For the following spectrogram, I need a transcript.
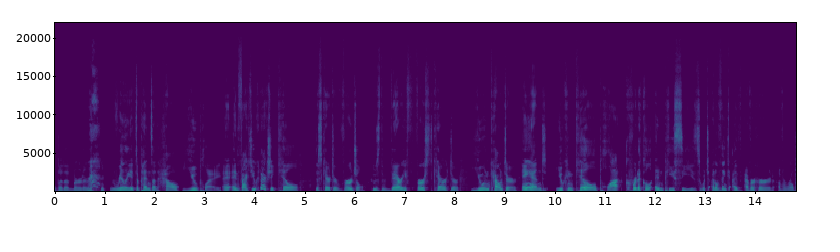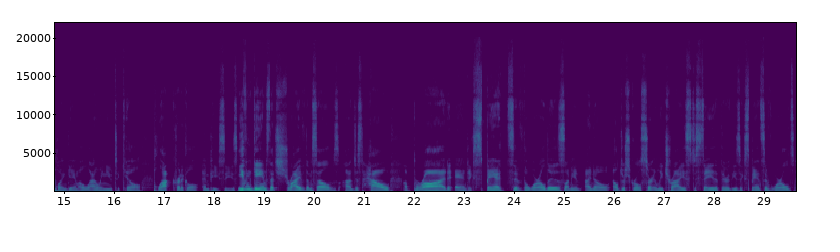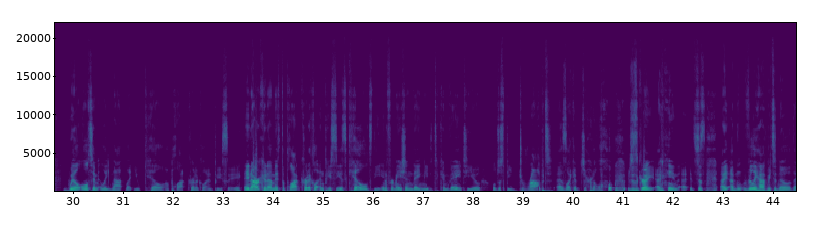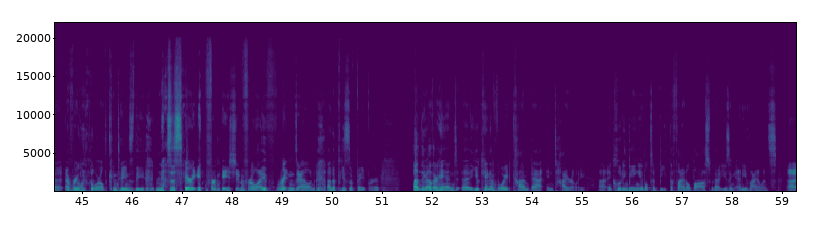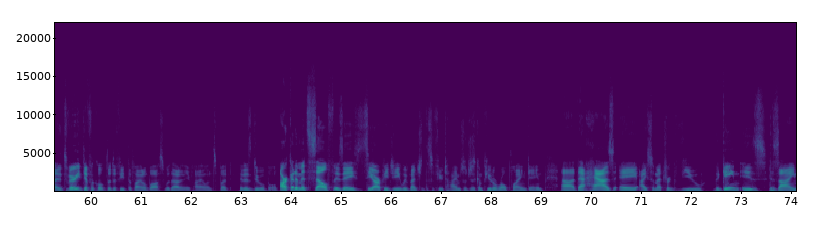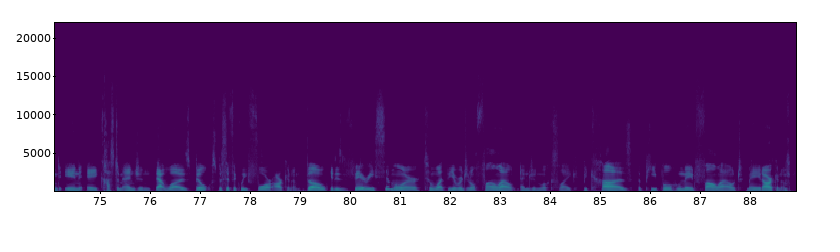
bit of murder. really, it depends on how you play. In fact, you can actually kill this character Virgil, who's the very first character you encounter, and you can kill plot critical NPCs, which I don't think I've ever heard of a role playing game allowing you to kill plot critical NPCs. Even games that strive themselves on just how broad and expansive the world is. I mean, I know Elder Scrolls certainly tries to say that there are these expansive worlds, will ultimately not let you kill a plot critical NPC. In Arcanum, if the plot critical NPC is killed, the information they needed to convey to you will just be dropped as like a journal, which is great. I mean, uh, it's just, I, I'm really happy to know that everyone in the world contains the necessary information for life written down on a piece of paper. On the other hand, uh, you can't avoid combat entirely uh, including being able to beat the final boss without using any violence. Uh, it's very difficult to defeat the final boss without any violence, but it is doable. Arcanum itself is a CRPG. We've mentioned this a few times, which is a computer role playing game uh, that has a isometric view the game is designed in a custom engine that was built specifically for Arcanum, though it is very similar to what the original Fallout engine looks like because the people who made Fallout made Arcanum.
